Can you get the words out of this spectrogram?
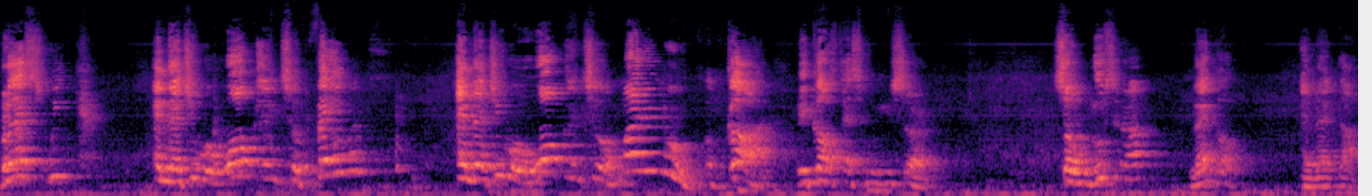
blessed week and that you will walk into favor and that you will walk into a mighty move of God because that's who you serve. So loosen up, let go, and let God.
